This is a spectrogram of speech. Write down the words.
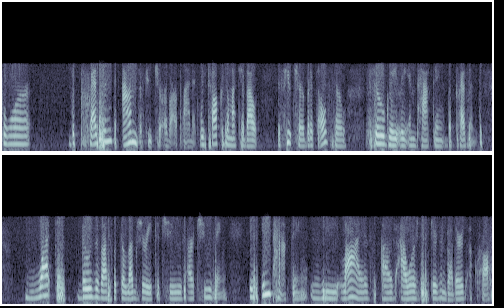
for the present and the future of our planet. We talk so much about the future, but it's also so greatly impacting the present. What those of us with the luxury to choose are choosing is impacting the lives of our sisters and brothers across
